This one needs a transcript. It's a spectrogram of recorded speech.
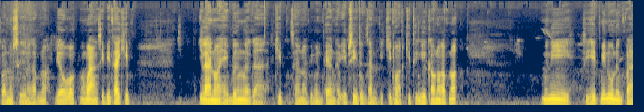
สอนหนังสือนะครับเนาะเดี๋ยวว่างๆสิพีท้ายคลิปอีหลาหน่อยให้เบิ้งแล้วก็คลิปสาวน้อยเป็นบนแพงครับเอฟซีทุกท่านก็คิดฮอดคิดถึงคือเก่านะครับเนาะมื้อนี้สิเฮ็ดเมนูหนึ่งปลา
